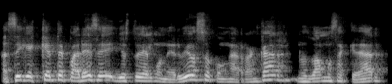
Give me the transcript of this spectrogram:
Así que, ¿qué te parece? Yo estoy algo nervioso con arrancar. Nos vamos a quedar.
